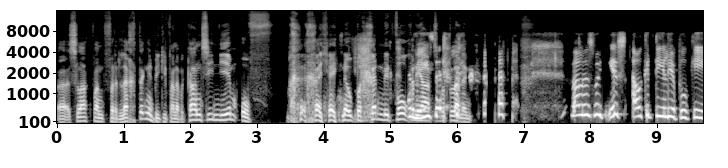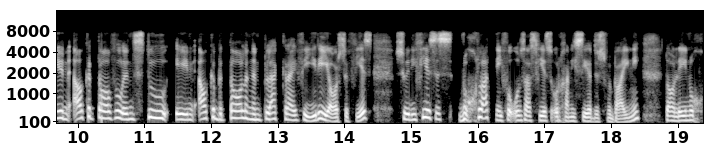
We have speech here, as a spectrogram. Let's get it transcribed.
uh, slag van verligting en bietjie van 'n vakansie neem of gaan jy nou begin met volgende jaar se beplanning? Wel ons moet eers elke teelepeltjie en elke tafel en stoel en elke betaling in plek kry vir hierdie jaar se fees. So die fees is nog glad nie vir ons as feesorganiseerders verby nie. Daar lê nog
